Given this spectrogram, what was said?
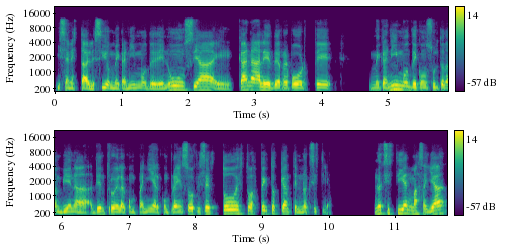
y se han establecido mecanismos de denuncia, eh, canales de reporte, mecanismos de consulta también dentro de la compañía, el compliance officer, todos estos aspectos que antes no existían. No existían más allá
